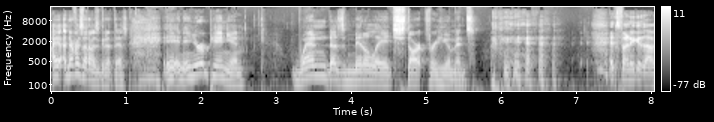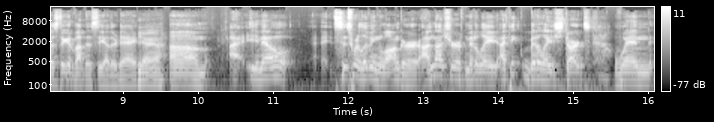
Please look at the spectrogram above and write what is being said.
I, I never said I was good at this. In, in your opinion, when does middle age start for humans? It's funny because I was thinking about this the other day. Yeah, Um, I, you know, since we're living longer, I'm not sure if middle age. I think middle age starts when.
